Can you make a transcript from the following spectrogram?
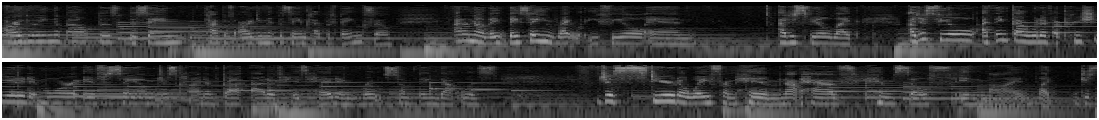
arguing about this, the same type of argument, the same type of thing. So I don't know. They, they say you write what you feel, and I just feel like, I just feel, I think I would have appreciated it more if Sam just kind of got out of his head and wrote something that was just steered away from him, not have himself in mind. Like, just,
